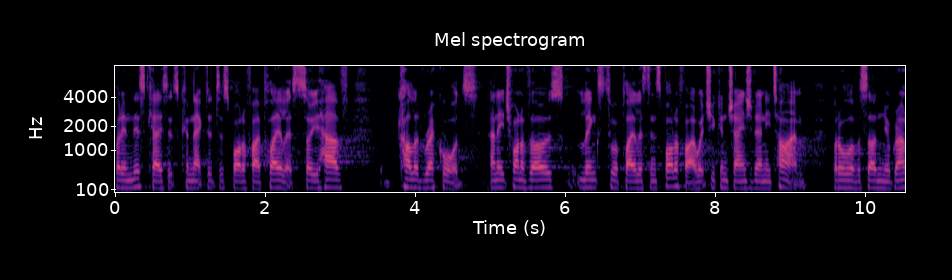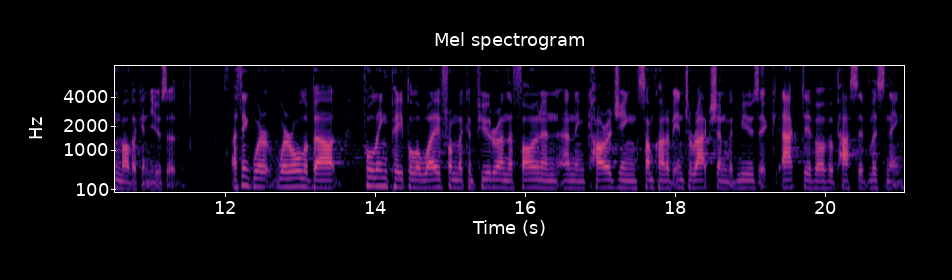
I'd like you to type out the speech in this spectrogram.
But in this case, it's connected to Spotify playlists. So you have colored records, and each one of those links to a playlist in Spotify, which you can change at any time. But all of a sudden, your grandmother can use it. I think we're, we're all about pulling people away from the computer and the phone and, and encouraging some kind of interaction with music, active over passive listening.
